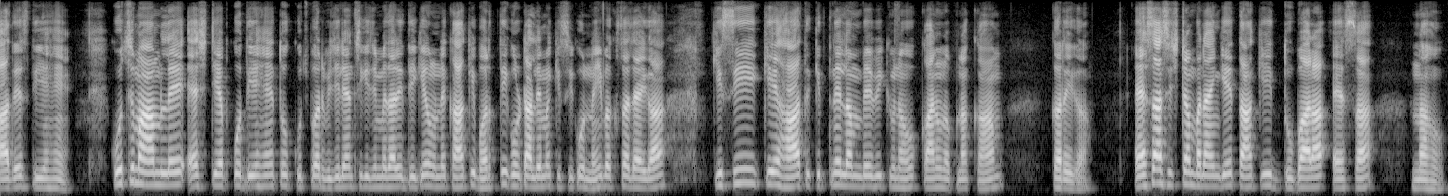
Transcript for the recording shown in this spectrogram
आदेश दिए हैं। कुछ मामले एसटीएफ को दिए हैं तो कुछ पर विजिलेंस की ज़िम्मेदारी दी गई। उन्होंने कहा कि भर्ती घोटाले में किसी को नहीं बख्शा जाएगा। किसी के हाथ कितने लंबे भी क्यों ना हो, कानून अपना काम करेगा। ऐसा सिस्टम बनाएँगे ताकि दोबारा ऐसा ना हो।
